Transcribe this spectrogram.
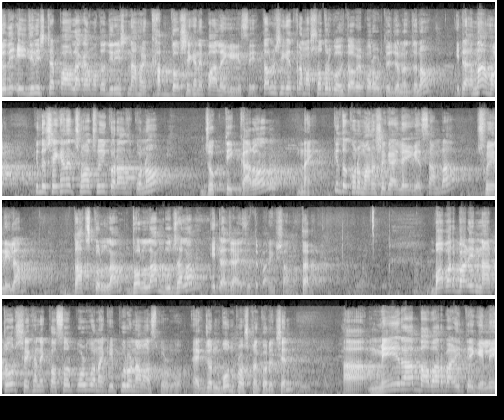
যদি এই জিনিসটা পাওয়া লাগার মতো জিনিস না হয়, খাদ্য সেখানে পা লেগে গেছে, তাহলে সেক্ষেত্রে আমার সতর্ক হতে হবে পরবর্তী জনের জন্য। এটা না হয়, কিন্তু সেখানে ছোঁয়াছুঁই করার কোনো যৌক্তিক কারণ নাই। কিন্তু কোনো মানুষের গায়ে লেগে গেছে, আমরা ছুঁয়ে নিলাম টাচ করলাম, ধরলাম, বুঝালাম, এটা জায়জ হতে পারে ইনশাল্লাহ তাহলে বাবার বাড়ি নাটোর, সেখানে কসর পড়ব নাকি পুরো নামাজ পড়ব? একজন বোন প্রশ্ন করেছেন মেয়েরা বাবার বাড়িতে গেলে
